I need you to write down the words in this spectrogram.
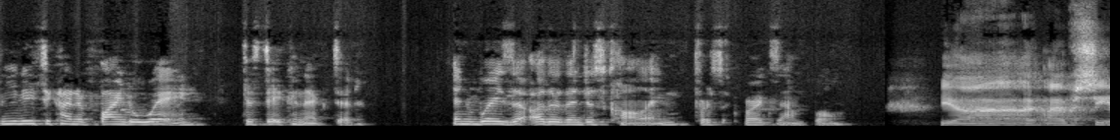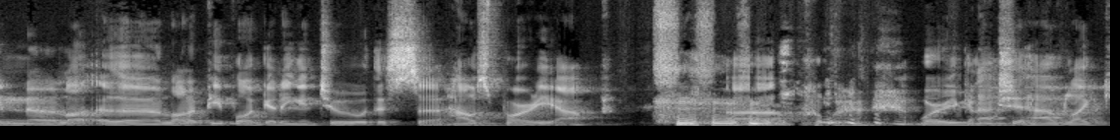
you need to kind of find a way to stay connected in ways other than just calling, for for example. Yeah, I, have seen a lot. A lot of people are getting into this uh, house party app uh, where you can actually have like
